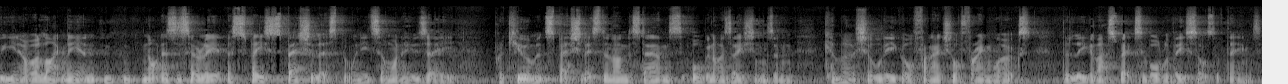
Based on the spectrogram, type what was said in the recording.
you know, are like me and not necessarily a space specialist, but we need someone who's a procurement specialist and understands organizations and commercial, legal, financial frameworks, the legal aspects of all of these sorts of things.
